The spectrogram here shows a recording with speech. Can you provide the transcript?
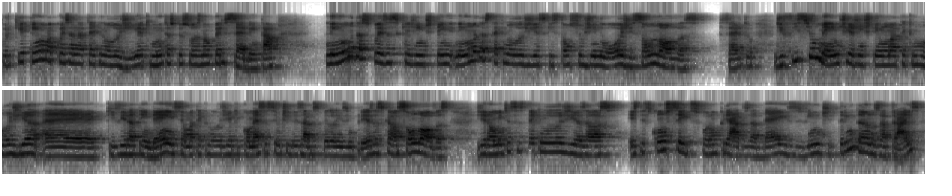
porque tem uma coisa na tecnologia que muitas pessoas não percebem, tá? Nenhuma das coisas que a gente tem, nenhuma das tecnologias que estão surgindo hoje são novas, certo? Dificilmente a gente tem uma tecnologia é, que vira tendência, uma tecnologia que começa a ser utilizada pelas empresas, que elas são novas. Geralmente essas tecnologias, elas, esses conceitos foram criados há 10, 20, 30 anos atrás,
